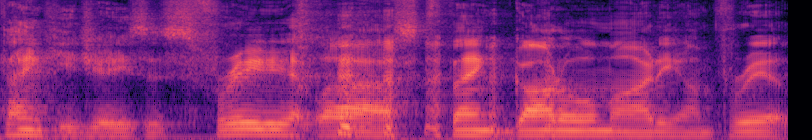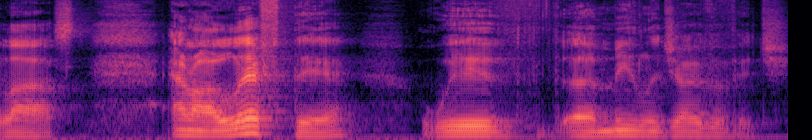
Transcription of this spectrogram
"Thank you, Jesus, free at last. Thank God Almighty, I'm free at last." And I left there with uh, Milla Jovovich.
